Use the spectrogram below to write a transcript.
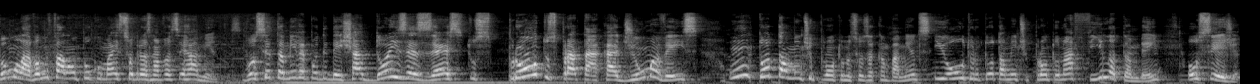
Vamos lá, vamos falar um pouco mais sobre as novas ferramentas. Você também vai poder deixar dois exércitos prontos para atacar de uma vez, um totalmente pronto nos seus acampamentos e outro totalmente pronto na fila também. Ou seja,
